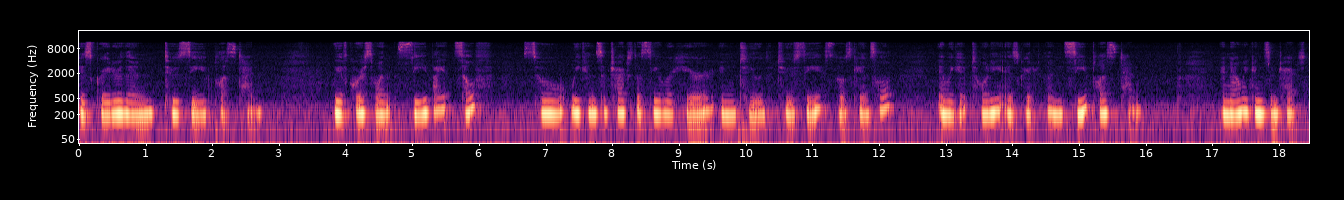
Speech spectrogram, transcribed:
is greater than 2c plus 10. We of course want c by itself, so we can subtract the c over here into the 2c, so those cancel, and we get 20 is greater than c plus 10. And now we can subtract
